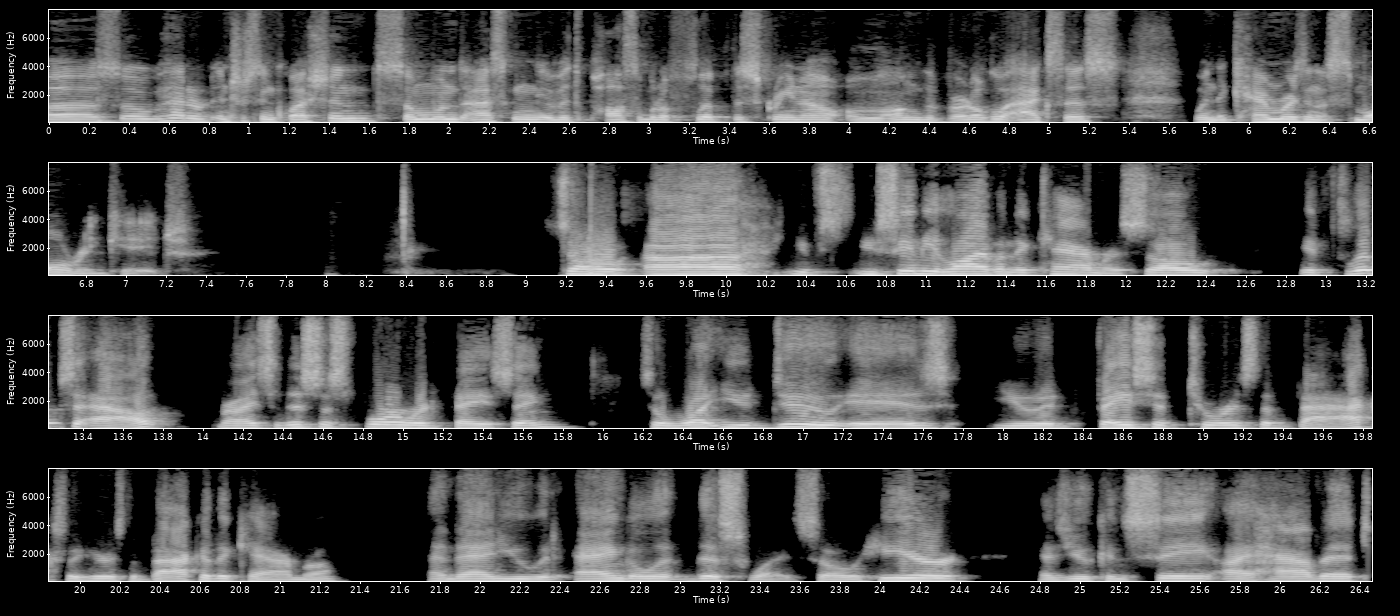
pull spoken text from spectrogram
Uh, so we had an interesting question. Someone's asking if it's possible to flip the screen out along the vertical axis when the camera is in a small rig cage. So uh, you've you see me live on the camera. So it flips out, right? So this is forward facing. So what you do is you would face it towards the back. So here's the back of the camera, and then you would angle it this way. So here, as you can see, I have it.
